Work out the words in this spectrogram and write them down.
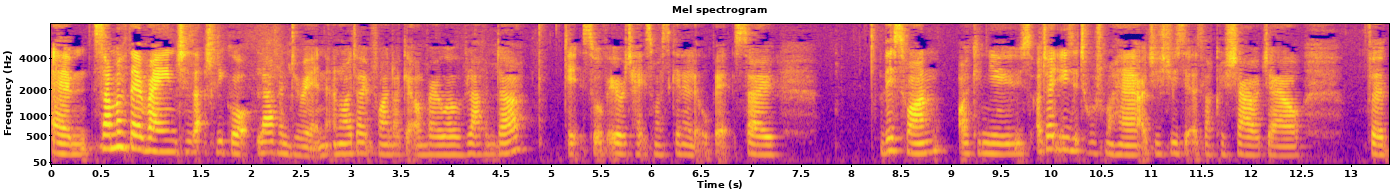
Um, some of their range has actually got lavender in, and I don't find I get on very well with lavender. It sort of irritates my skin a little bit. So this one I can use. I don't use it to wash my hair. I just use it as like a shower gel for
